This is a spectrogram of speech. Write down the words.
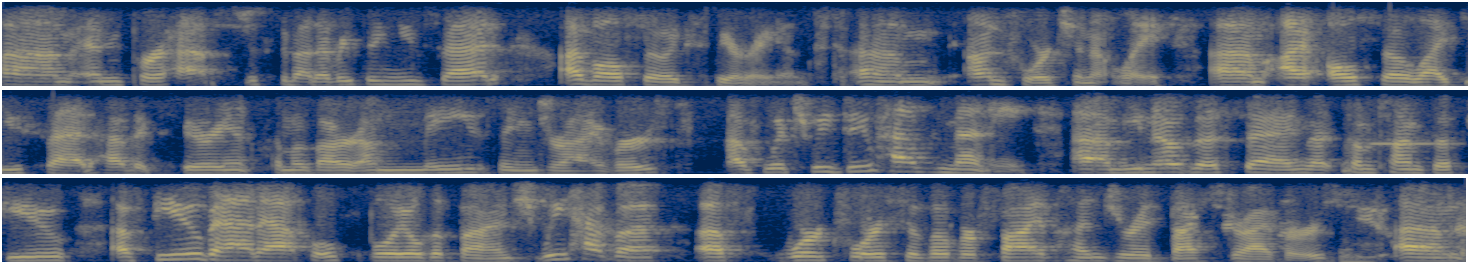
Um, and perhaps just about everything you said, I've also experienced, um, unfortunately. Um, I also, like you said, have experienced some of our amazing drivers of which we do have many. Um, you know the saying that sometimes a few a few bad apples spoil the bunch. We have a, a workforce of over 500 bus drivers, um,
